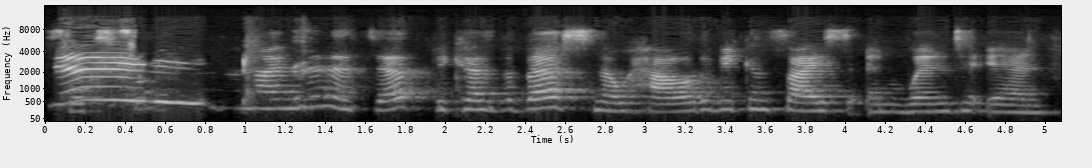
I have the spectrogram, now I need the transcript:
Yay! nine minutes yep because the best know how to be concise and when to end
